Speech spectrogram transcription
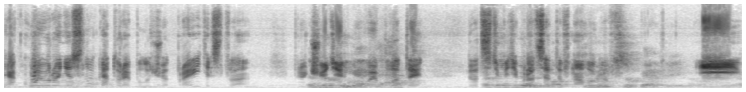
какой уровень услуг, который я получу от правительства при учете выплаты 25% налогов. И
